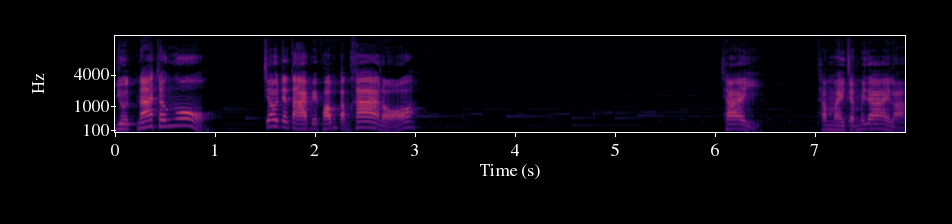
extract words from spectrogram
หยุดนะเจ้าโง่ เจ้าจะตายไปพร้อมกับข้าหรอ ใช่ ทำไมจะไม่ได้ล่ะ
